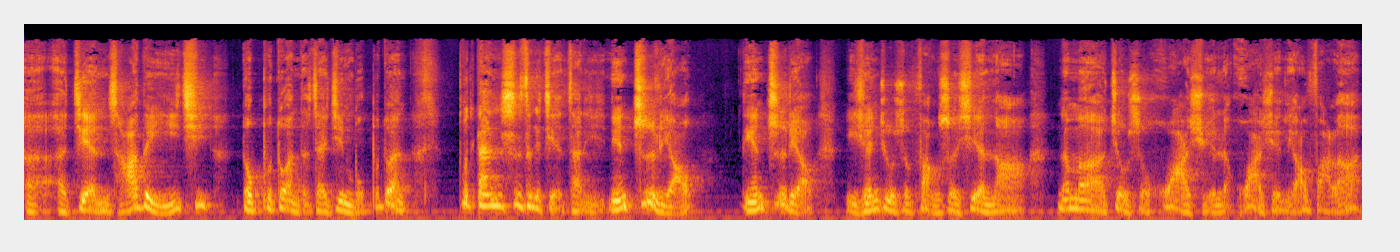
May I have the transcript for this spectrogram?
呃呃检查的仪器都不断的在进步，不断，不单是这个检查的，连治疗。连治疗以前就是放射线啦，那么就是化学了化学疗法了，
